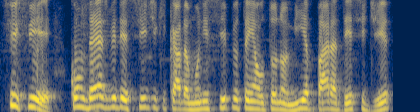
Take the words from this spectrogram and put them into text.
Fifi, Condesb decide que cada município tem autonomia para decidir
